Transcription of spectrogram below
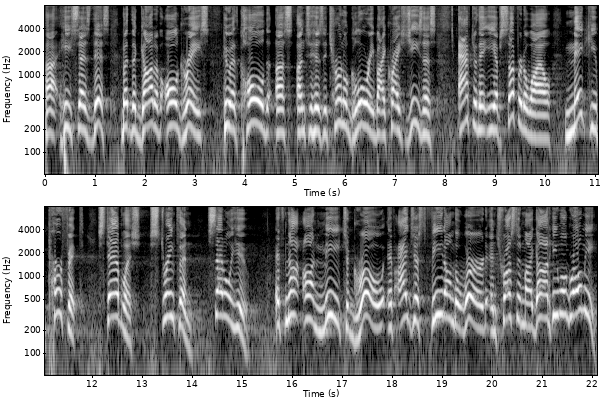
uh, he says this, But the God of all grace, who hath called us unto his eternal glory by Christ Jesus, after that ye have suffered a while, make you perfect, establish, strengthen, settle you. It's not on me to grow. If I just feed on the word and trust in my God, He will grow me.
